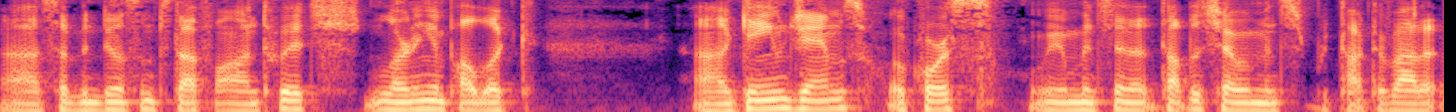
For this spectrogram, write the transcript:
Uh, so I've been doing some stuff on Twitch, learning in public. Uh, game jams, of course, we mentioned at the top of the show. We, we talked about it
